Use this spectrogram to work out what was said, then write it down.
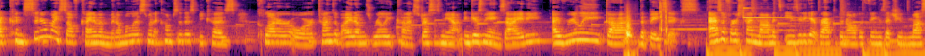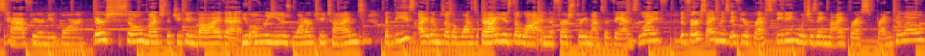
I consider myself kind of a minimalist when it comes to this because clutter or tons of items really kind of stresses me out and gives me anxiety. I really got the basics. As a first time mom, it's easy to get wrapped up in all the things that you must have for your newborn. There's so much that you can buy that you only use one or two times, but these items are the ones that I used a lot in the first three months of Van's life. The first item is if you're breastfeeding, which is a My Breast Friend pillow.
